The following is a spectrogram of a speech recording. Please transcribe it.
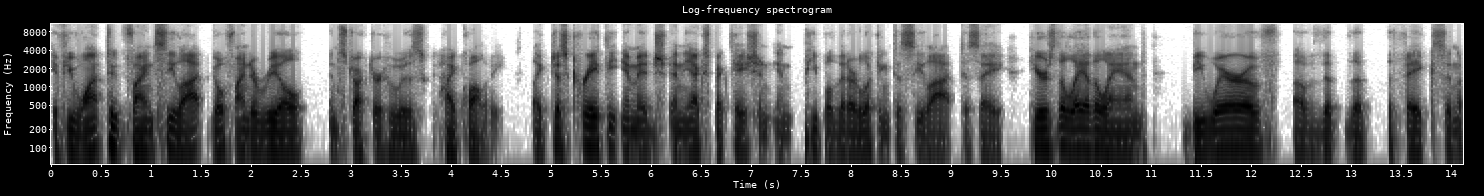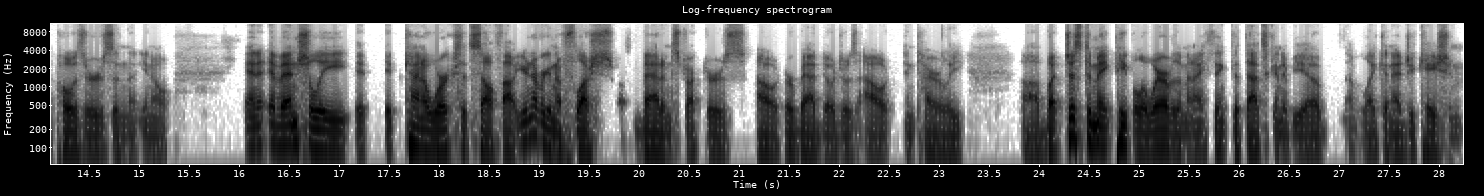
if you want to find silat go find a real instructor who is high quality. Like just create the image and the expectation in people that are looking to silat to say, here's the lay of the land. Beware of of the the the fakes and the posers and the you know, and eventually it it kind of works itself out. You're never going to flush bad instructors out or bad dojos out entirely, uh, but just to make people aware of them, and I think that that's going to be a like an education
